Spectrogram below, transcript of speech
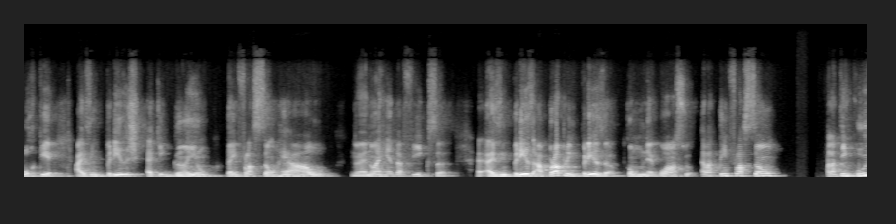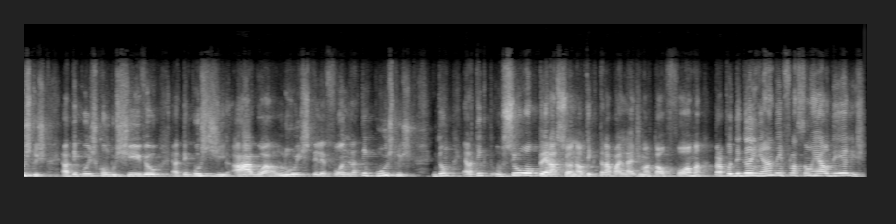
Porque as empresas é que ganham da inflação real, não é, não é renda fixa. As empresas, a própria empresa, como negócio, ela tem inflação ela tem custos, ela tem custos de combustível, ela tem custos de água, luz, telefone, ela tem custos. Então, ela tem o seu operacional tem que trabalhar de uma tal forma para poder ganhar da inflação real deles.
